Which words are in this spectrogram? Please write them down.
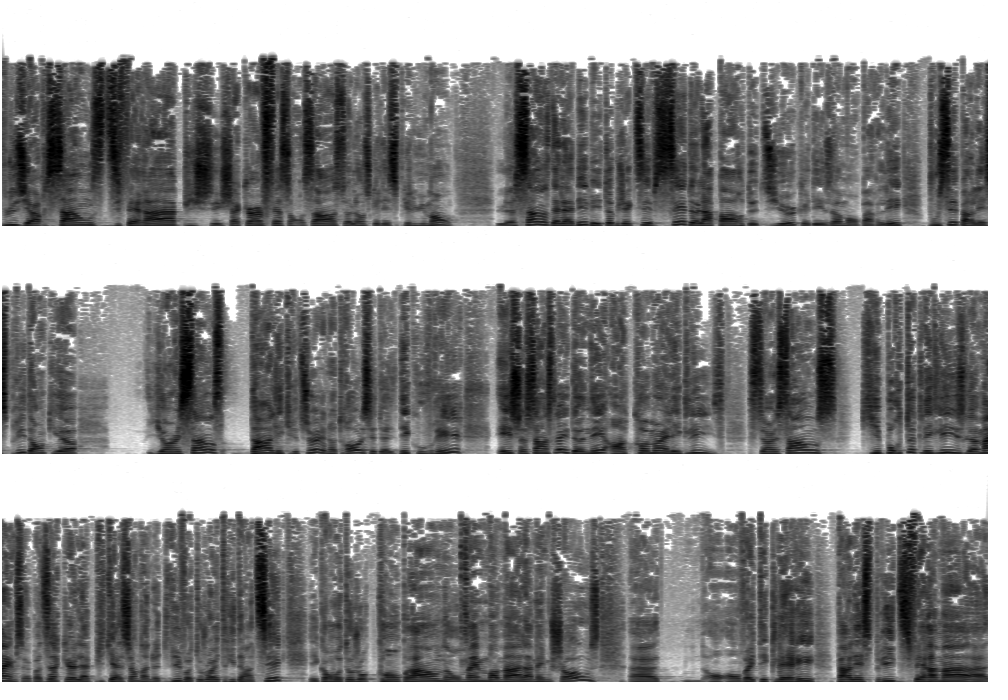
plusieurs sens différents, puis chacun fait son sens selon ce que l'Esprit lui montre. Le sens de la Bible est objectif. C'est de la part de Dieu que des hommes ont parlé, poussé par l'Esprit. Donc, il y a, il y a un sens dans l'Écriture et notre rôle, c'est de le découvrir. Et ce sens-là est donné en commun à l'Église. C'est un sens qui est pour toute l'Église le même. Ça ne veut pas dire que l'application dans notre vie va toujours être identique et qu'on va toujours comprendre au même moment la même chose. Euh, on, on, va être éclairé par l'Esprit différemment à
